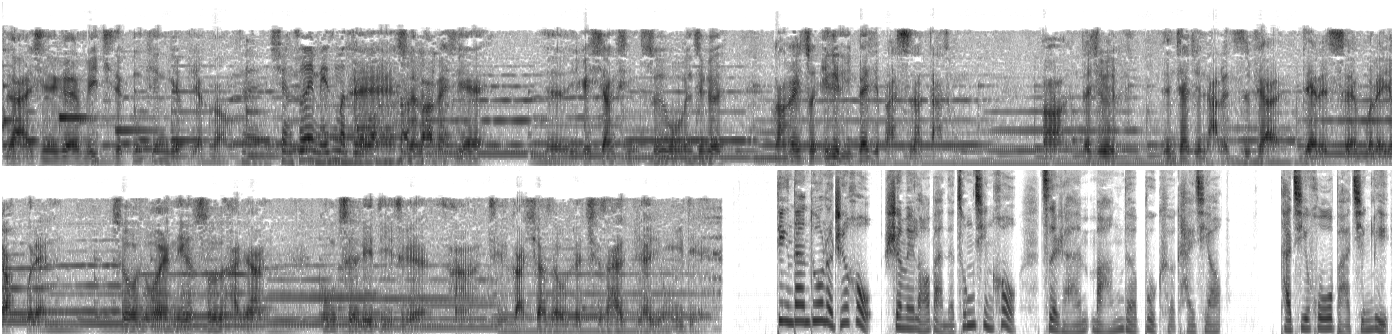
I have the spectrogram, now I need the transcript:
对吧？而且那个媒体的公信力也比较高。对，选择也没这么多。所以老百姓呃一个相信，所以我们这个广告一做，一个礼拜就把市场打通，啊，那就。人家就拿了支票带了车过来要回来了，所以我说我那个时候好像公司立地这个啊，这个搞销售，我说其实还是比较容易点。订单多了之后，身为老板的宗庆后自然忙得不可开交，他几乎把精力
